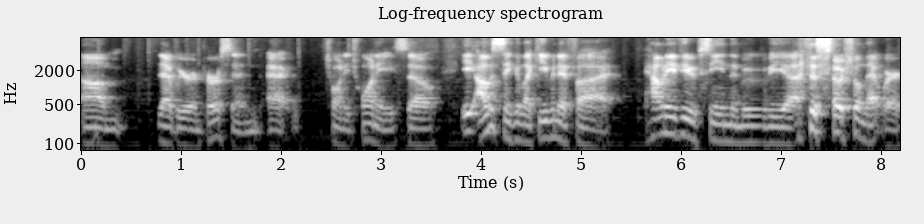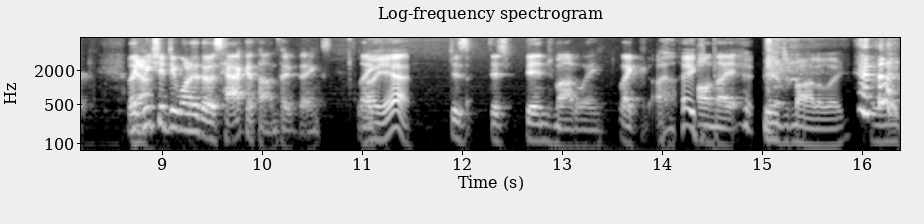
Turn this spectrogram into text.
Um, that we were in person at 2020. So I was thinking like even if uh, how many of you have seen the movie uh, The Social Network? Like Yeah. we should do one of those hackathon type things. Like oh yeah, just just binge modeling like like all night. binge modeling. Like.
